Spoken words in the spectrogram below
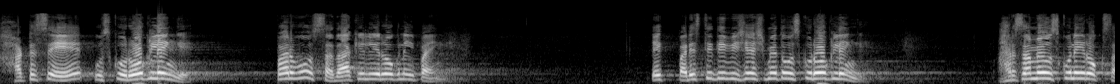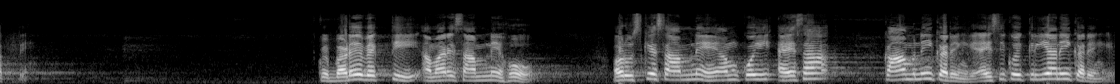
हट से उसको रोक लेंगे। पर वो सदा के लिए रोक नहीं पाएँगे। एक परिस्थिति विशेष में तो उसको रोक लेंगे। हर समय उसको नहीं रोक सकते। कोई बड़े व्यक्ति हमारे सामने हो और उसके सामने हम कोई ऐसा काम नहीं करेंगे, ऐसी कोई क्रिया नहीं करेंगे।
